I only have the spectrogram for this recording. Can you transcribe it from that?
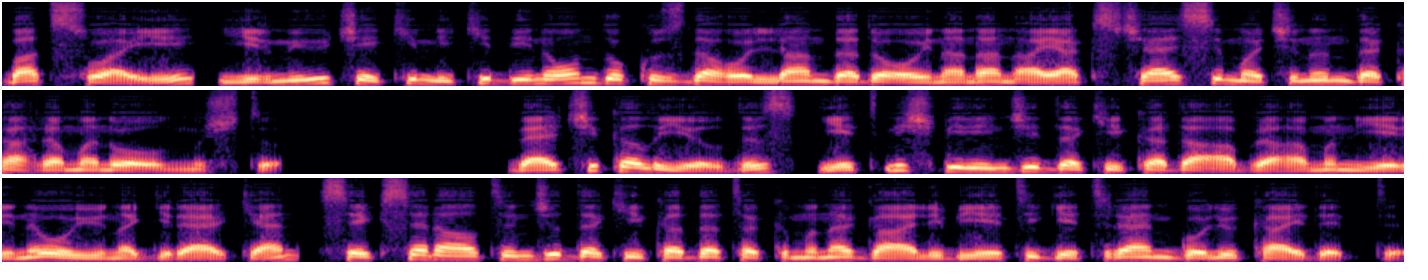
Batshuayi, 23 Ekim 2019'da Hollanda'da oynanan Ajax-Chelsea maçının da kahramanı olmuştu. Belçikalı Yıldız, 71. dakikada Abraham'ın yerine oyuna girerken, 86. dakikada takımına galibiyeti getiren golü kaydetti.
